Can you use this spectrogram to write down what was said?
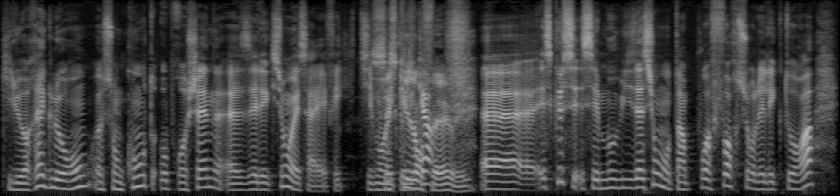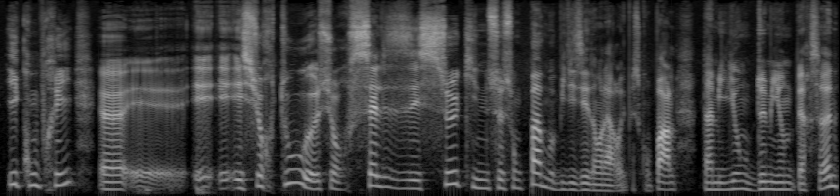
qu'ils lui régleront son compte aux prochaines élections. Et ça a effectivement été euh, est-ce que ces, mobilisations ont un poids fort sur l'électorat, y compris euh, et, surtout euh, sur celles et ceux qui ne se sont pas mobilisés dans la rue? Parce qu'on parle d'un million, deux millions de personnes,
